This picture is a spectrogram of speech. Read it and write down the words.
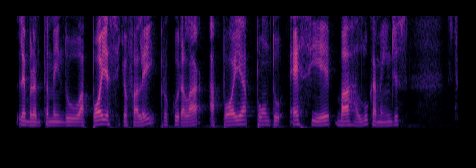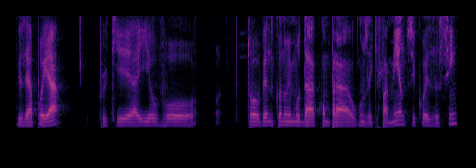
Lembrando também do Apoia-se que eu falei. Procura lá, apoia.se barra Luca Mendes. Se tu quiser apoiar, porque aí eu vou. Tô vendo quando me mudar, comprar alguns equipamentos e coisas assim.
